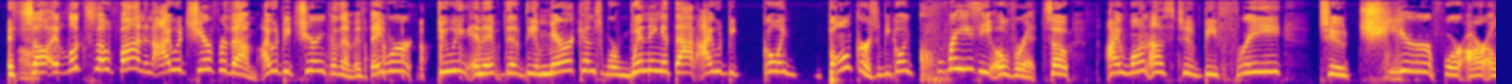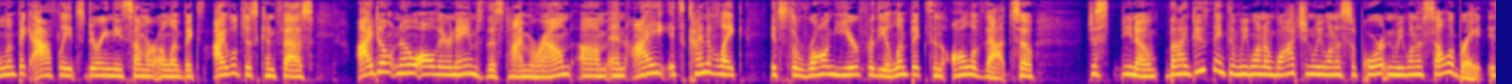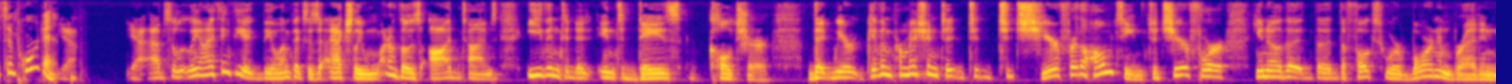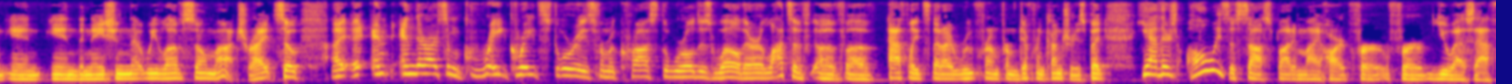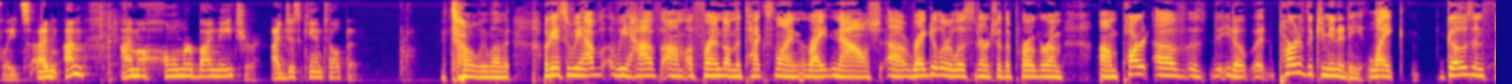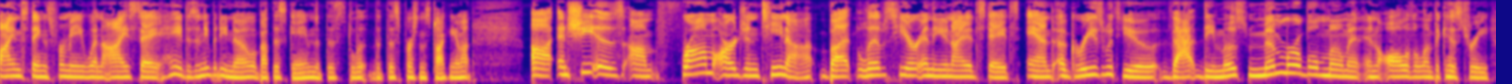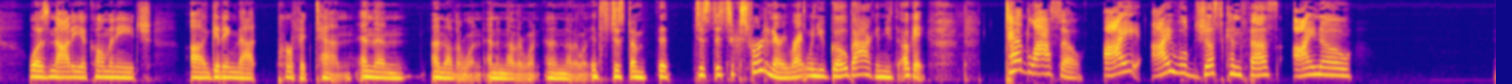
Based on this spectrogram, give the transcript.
It's oh. so it looks so fun, and I would cheer for them. I would be cheering for them if they were doing, and if the, the Americans were winning at that, I would be going bonkers. I'd be going crazy over it. So I want us to be free to cheer for our Olympic athletes during these Summer Olympics. I will just confess I don't know all their names this time around. Um, and I, it's kind of like it's the wrong year for the Olympics and all of that. So just, you know, but I do think that we want to watch and we want to support and we want to celebrate. It's important. Yeah. Yeah, absolutely. And I think the the Olympics is actually one of those odd times, even to, in today's culture, that we're given permission to, to to cheer for the home team, to cheer for you know the the, the folks who are born and bred in, in in the nation that we love so much, right? So, I, and and there are some great great stories from across the world as well. There are lots of, of, of athletes that I root from from different countries, but yeah, there's always a soft spot in my heart for for U.S. athletes. I'm I'm I'm a homer by nature. I just can't help it. I totally love it. Okay, so we have we have um, a friend on the text line right now, a regular listener to the program, um, part of you know part of the community, like goes and finds things for me when I say, "Hey, does anybody know about this game that this that this person's talking about?" Uh, and she is um, from Argentina, but lives here in the United States, and agrees with you that the most memorable moment in all of Olympic history was Nadia Comaneci uh, getting that perfect 10 and then another one and another one and another one. It's just um that just it's extraordinary, right? When you go back and you th- okay, Ted Lasso. I I will just confess I know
